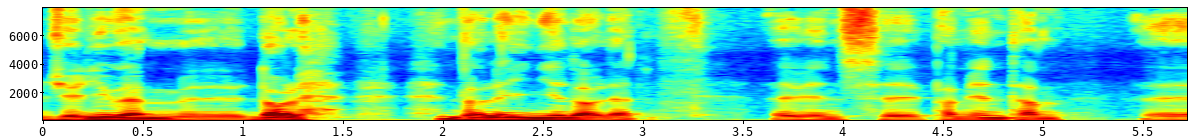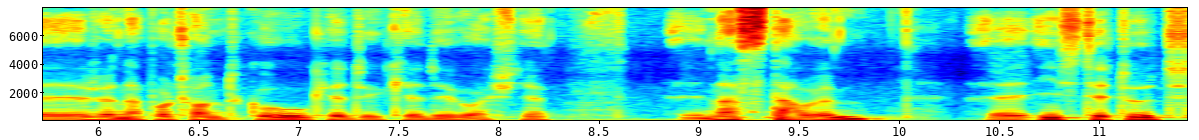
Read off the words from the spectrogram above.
dzieliłem dole, dole i niedole, więc pamiętam, że na początku, kiedy, kiedy właśnie nastałem, Instytut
